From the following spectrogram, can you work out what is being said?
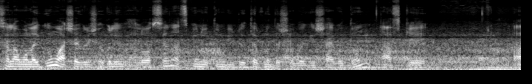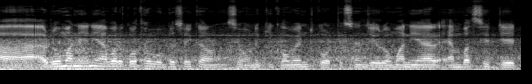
আসসালামু আলাইকুম, আশা করি সকলেই ভালো আছেন। আজকে নতুন ভিডিওতে আপনাদের সবাইকে স্বাগতম। আজকে রোমানিয়া নিয়ে আবার কথা বলতে চাই, কারণ হচ্ছে অনেকেই কমেন্ট করতেছেন যে রোমানিয়ার অ্যাম্বাসির ডেট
